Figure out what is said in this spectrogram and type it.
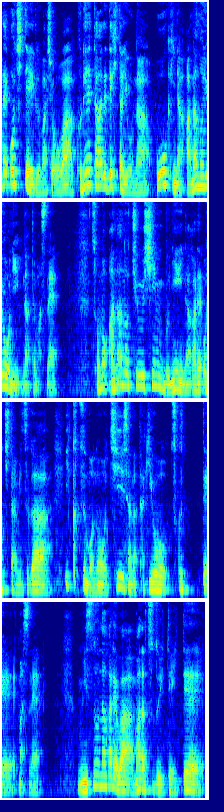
れ落ちている場所はクレーターでできたような大きな穴のようになってますね。その穴の中心部に流れ落ちた水がいくつもの小さな滝を作ってますね。水の流れはまだ続いていて、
